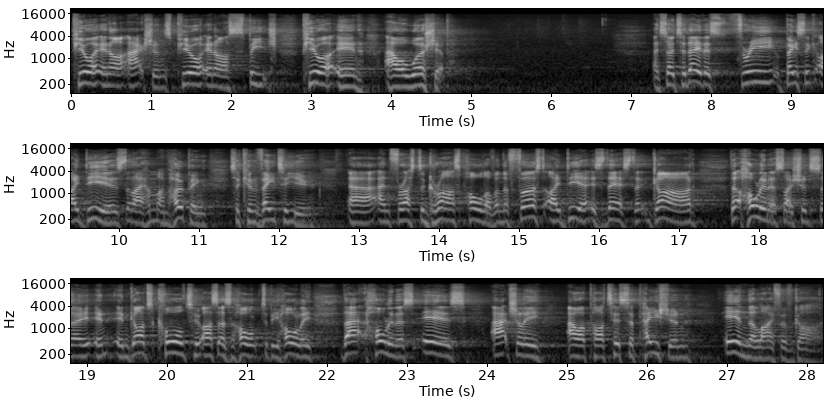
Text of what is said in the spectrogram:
pure in our actions, pure in our speech, pure in our worship. And so today, there's three basic ideas that I am, I'm hoping to convey to you uh, and for us to grasp hold of. And the first idea is this that God, that holiness, I should say, in, in God's call to us as a whole to be holy, that holiness is actually our participation in the life of God.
